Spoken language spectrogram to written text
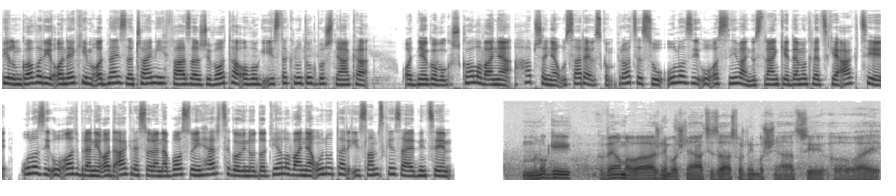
Film govori o nekim od najznačajnijih faza života ovog istaknutog bošnjaka – od njegovog školovanja, hapšenja u Sarajevskom procesu, ulozi u osnivanju stranke demokratske akcije, ulozi u odbrani od agresora na Bosnu i Hercegovinu do djelovanja unutar islamske zajednice. mnogi veoma važni bošnjaci, zaslužni bošnjaci, ovaj,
